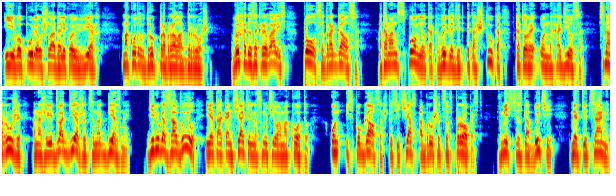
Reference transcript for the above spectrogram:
и его пуля ушла далеко вверх – Макоту вдруг пробрала дрожь. Выходы закрывались, пол содрогался. Атаман вспомнил, как выглядит эта штука, в которой он находился. Снаружи она же едва держится над бездной. Дерюга завыл, и это окончательно смутило Макоту. Он испугался, что сейчас обрушится в пропасть. Вместе с добычей, мертвецами,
